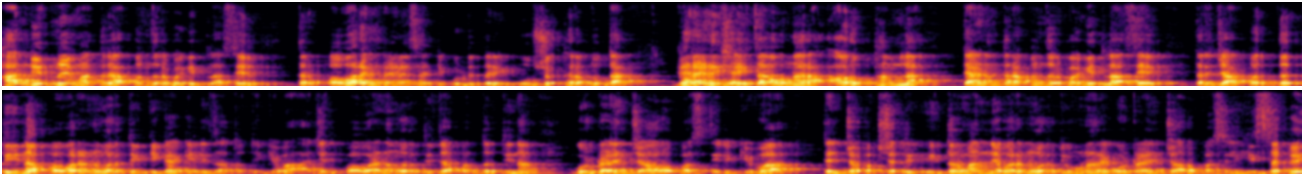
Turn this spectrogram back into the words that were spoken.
हा निर्णय मात्र आपण जर बघितला असेल तर पवार घराण्यासाठी कुठेतरी पोषक ठरत होता. घराणेशाहीचा होणारा आरोप थांबला. त्यानंतर आपण जर बघितलं असेल तर ज्या पद्धतीनं पवारांवरती टीका केली जात होती किंवा अजित पवारांवरती ज्या पद्धतीनं घोटाळ्यांचे आरोप असतील किंवा त्यांच्या पक्षातील इतर मान्यवरांवरती होणाऱ्या घोटाळ्यांचे आरोप असतील ही सगळी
